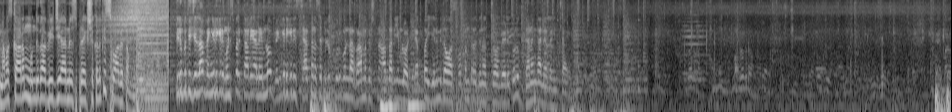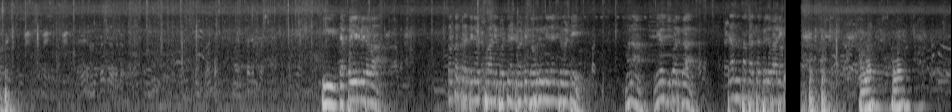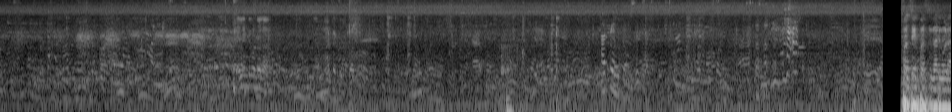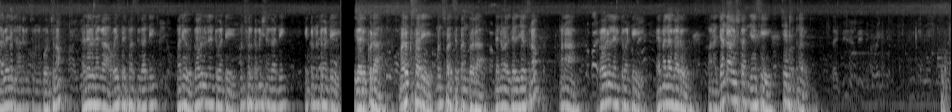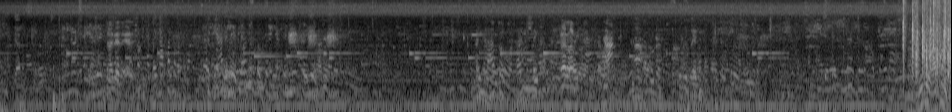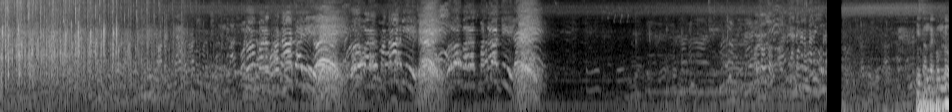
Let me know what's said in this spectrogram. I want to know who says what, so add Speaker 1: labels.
Speaker 1: నమస్కారం. ముందుగా VGR news ప్రేక్షకులకి స్వాగతం. తిరుపతి జిల్లా వెంకటగిరి మున్సిపల్ కార్యాలయంలో వెంకటగిరి శాసనసభ్యులు కురుగుండ రామకృష్ణ ఆధ్వర్యంలో డెబ్బై ఎనిమిదవ స్వతంత్ర దినోత్సవ వేడుకలు ఘనంగా నిర్వహించారు.
Speaker 2: ఈ డెబ్బై ఎనిమిదవ స్వతంత్ర దినోత్సవానికి వచ్చినటువంటి నియోజకవర్గ శాసనసభ సభ్యుల వారికి
Speaker 3: hello hello.
Speaker 4: Happy independence day sir
Speaker 2: municipal chairperson గారిని కూడా వేదిక ఆరంభించమని కోరుచున్నాం అదేవిధంగా వైస్ చైర్పర్సన్ గారిని మరియు గౌరవమైనటువంటి మున్సిపల్ కమిషనర్ గారిని ఇక్కడ ఉన్నటువంటి గారికి కూడా మరొకసారి మున్సిపల్ సిబ్బంది ద్వారా ధన్యవాదాలు తెలియజేస్తున్నాం. మన గౌరవమైనటువంటి ఎమ్మెల్యే గారు మన జెండా ఆవిష్కరణ చేసి చేయబోతున్నారు. ఈ సందర్భంలో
